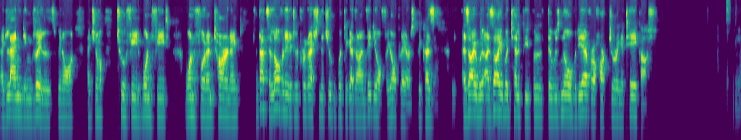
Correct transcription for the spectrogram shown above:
like landing drills, you know, like, you know, two feet, one feet, one foot and turning. And that's a lovely little progression that you can put together on video for your players because as I, w- as I would tell people, there was nobody ever hurt during a takeoff. Yeah.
